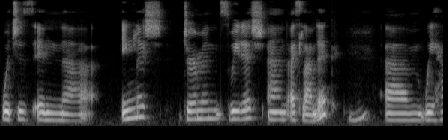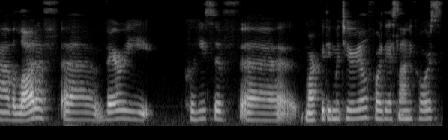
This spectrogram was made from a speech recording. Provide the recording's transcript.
which is in uh, English, German, Swedish, and Icelandic. Um, we have a lot of uh, very cohesive uh, marketing material for the Icelandic horse,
